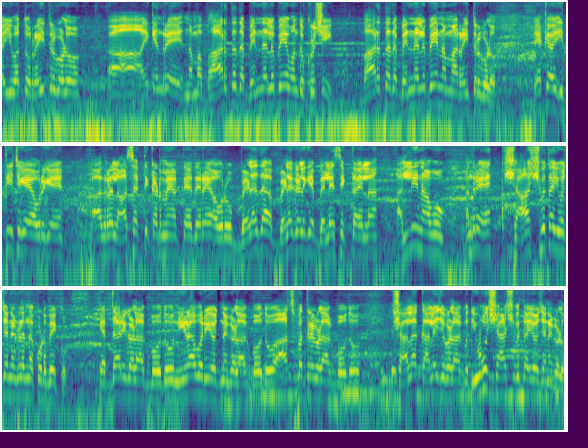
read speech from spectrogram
ಇವತ್ತು ರೈತರುಗಳು ಏಕೆಂದರೆ ನಮ್ಮ ಭಾರತದ ಬೆನ್ನೆಲುಬೇ ಒಂದು ಕೃಷಿ. ಭಾರತದ ಬೆನ್ನೆಲುಬೇ ನಮ್ಮ ರೈತರುಗಳು. ಯಾಕೆ ಇತ್ತೀಚೆಗೆ ಅವರಿಗೆ ಅದರಲ್ಲಿ ಆಸಕ್ತಿ ಕಡಿಮೆ ಆಗ್ತಾ ಇದ್ದಾರೆ, ಅವರು ಬೆಳೆದ ಬೆಳೆಗಳಿಗೆ ಬೆಲೆ ಸಿಗ್ತಾ ಇಲ್ಲ. ಅಲ್ಲಿ ನಾವು ಅಂದರೆ ಶಾಶ್ವತ ಯೋಜನೆಗಳನ್ನು ಕೊಡಬೇಕು. ಹೆದ್ದಾರಿಗಳಾಗ್ಬೋದು, ನೀರಾವರಿ ಯೋಜನೆಗಳಾಗ್ಬೋದು, ಆಸ್ಪತ್ರೆಗಳಾಗ್ಬೋದು, ಶಾಲಾ ಕಾಲೇಜುಗಳಾಗ್ಬೋದು, ಇವು ಶಾಶ್ವತ ಯೋಜನೆಗಳು.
